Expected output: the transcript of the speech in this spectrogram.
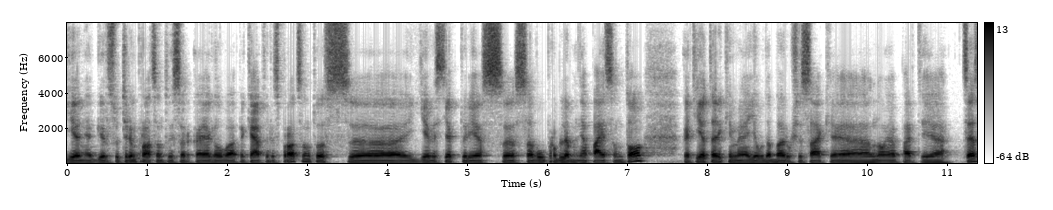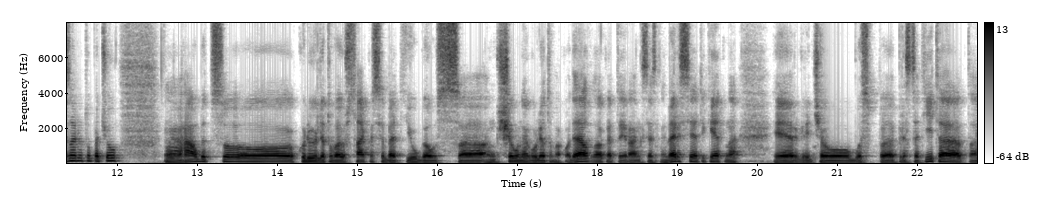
jie netgi ir su 3 procentais, ar ką jie galvoja apie 4 procentus, jie vis tiek turės savų problemų. Nepaisant to, kad jie, tarkime, jau dabar užsisakė naują partiją Cezarių tų pačių haubicų, kurių Lietuva užsakiusi, bet jų gaus anksčiau negu Lietuva. Kodėl? Todėl, kad tai yra ankstesnė versija tikėtina ir greičiau bus pristatyta. Ta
